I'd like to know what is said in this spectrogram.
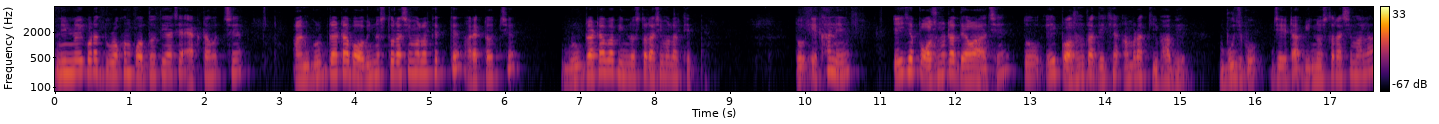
নির্ণয় করার দু রকম পদ্ধতি আছে, একটা হচ্ছে আনগ্রুপ ডাটা বা অবিন্যস্ত রাশিমালার ক্ষেত্রে আর একটা হচ্ছে গ্রুপ ডাটা বা বিন্যস্ত রাশিমালার ক্ষেত্রে। তো এখানে এই যে প্রশ্নটা দেওয়া আছে, তো এই প্রশ্নটা দেখে আমরা কীভাবে বুঝব যে এটা বিন্যস্ত রাশিমালা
